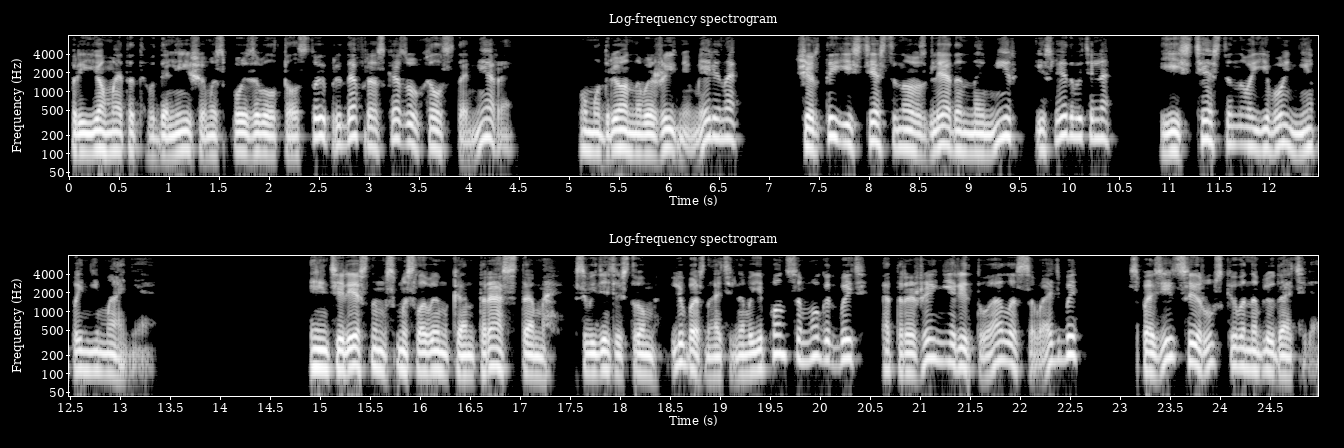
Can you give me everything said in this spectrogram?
Прием этот в дальнейшем использовал Толстой, придав рассказу холстомера, умудренного жизнью Мерина, черты естественного взгляда на мир и, следовательно, естественного его непонимания. Интересным смысловым контрастом, свидетельством любознательного японца могут быть отражение ритуала свадьбы с позиции русского наблюдателя.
